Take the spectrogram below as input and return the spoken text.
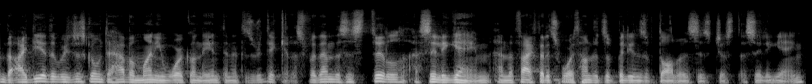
The idea that we're just going to have a money work on the internet is ridiculous. For them, this is still a silly game. And the fact that it's worth hundreds of billions of dollars is just a silly game.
